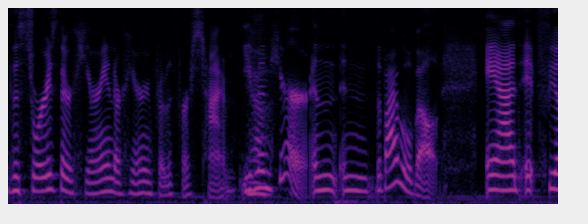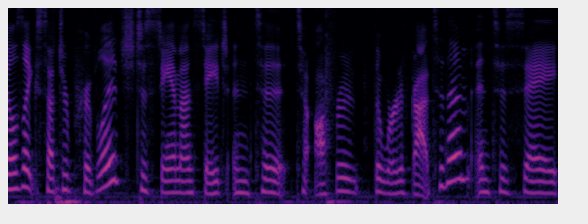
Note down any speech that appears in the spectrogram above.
the stories they're hearing, they're hearing for the first time, even yeah. here in, in the Bible Belt. And it feels like such a privilege to stand on stage and to, to offer the word of God to them and to say,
